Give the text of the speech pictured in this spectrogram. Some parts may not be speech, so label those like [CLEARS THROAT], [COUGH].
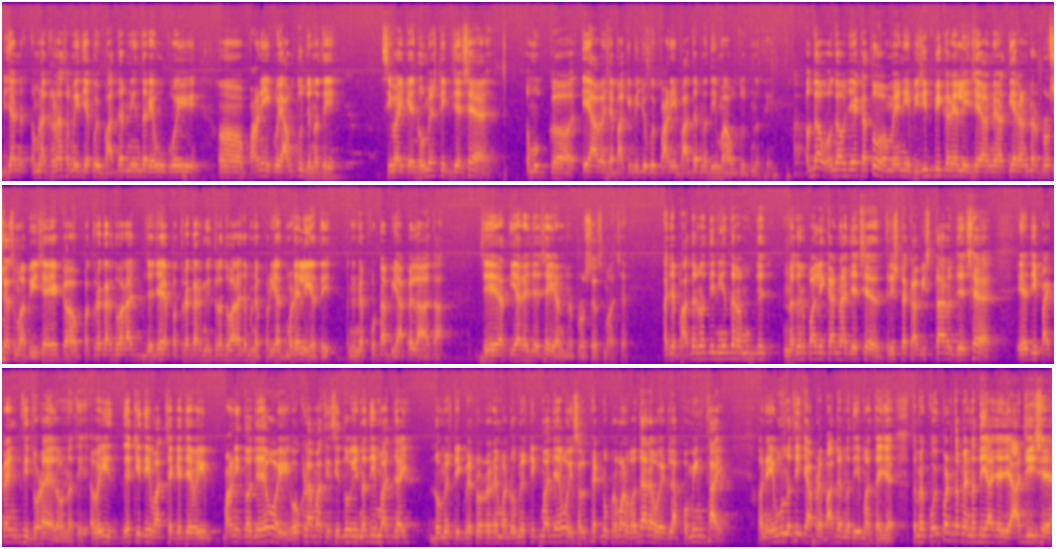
બીજા હમણાં ઘણા સમયથી કોઈ ભાદરની અંદર એવું કોઈ પાણી કોઈ આવતું જ નથી. સિવાય કે ડોમેસ્ટિક જે છે, અમુક એ આવે છે, બાકી બીજું કોઈ પાણી ભાદર નદીમાં આવતું જ નથી. અગાઉ અગાઉ જે એક હતું, અમે એની વિઝિટ બી કરેલી છે અને અત્યારે અંડર પ્રોસેસમાં બી છે. એક પત્રકાર દ્વારા જ જે પત્રકાર મિત્ર દ્વારા જ અમને ફરિયાદ મળેલી હતી અને એને ફોટા બી આપેલા હતા, જે અત્યારે જે છે એ અંડર પ્રોસેસમાં છે. આજે ભાદર નદીની અંદર અમુક જે નગરપાલિકાના જે છે, ત્રીસ ટકા વિસ્તાર જે છે એ હજી પાઇપલાઇનથી જોડાયેલો નથી. હવે એ દેખીતી વાત છે કે જે પાણી તો જે હોય ઓકડામાંથી સીધું એ નદીમાં જ જાય. ડોમેસ્ટિક વેસ્ટ વોટર એમાં ડોમેસ્ટિકમાં જે હોય સલ્ફેટનું પ્રમાણ વધારે હોય એટલે ફોમિંગ થાય. અને એવું નથી કે આપણે ભાદર નદીમાં થઈ જાય. તમે કોઈ પણ તમે નદી આજે જે આજી છે,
